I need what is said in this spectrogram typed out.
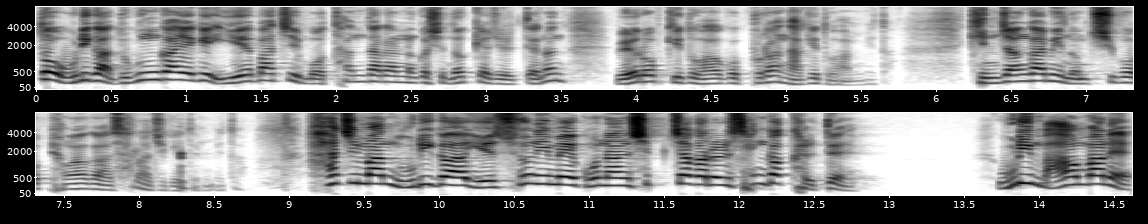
또 우리가 누군가에게 이해받지 못한다라는 것이 느껴질 때는 외롭기도 하고 불안하기도 합니다. 긴장감이 넘치고 평화가 사라지게 됩니다. 하지만 우리가 예수님의 고난 십자가를 생각할 때 우리 마음 안에,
